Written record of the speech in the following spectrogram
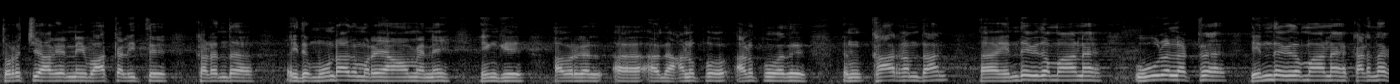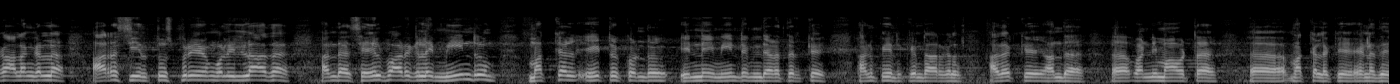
தொடர்ச்சியாக என்னை வாக்களித்து கடந்த இது மூன்றாவது முறையாகவும் என்னை இங்கு அவர்கள் அந்த அனுப்பு அனுப்புவது காரணம்தான். எந்த விதமான ஊழலற்ற எந்த விதமான கடந்த காலங்களில் அரசியல் துஷ்பிரயோகங்கள் இல்லாத அந்த செயல்பாடுகளை மீண்டும் மக்கள் ஏற்றுக்கொண்டு என்னை மீண்டும் இந்த இடத்திற்கு அனுப்பியிருக்கின்றார்கள் அதற்கு அந்த வன்னி மாவட்ட மக்களுக்கு எனது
